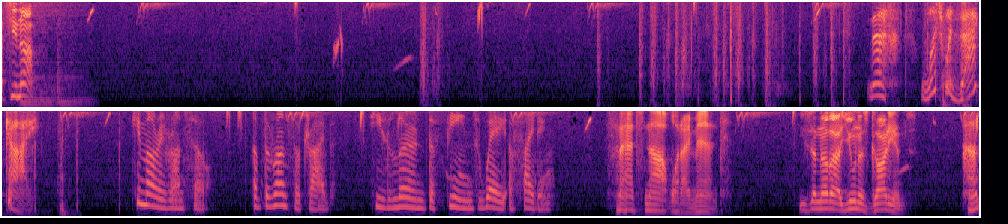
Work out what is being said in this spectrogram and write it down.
That's enough. Uh, what's with that guy? Kimahri Ronso, of the Ronso tribe. He's learned the fiend's way of fighting. That's not what I meant. He's another Yuna's guardians. Huh?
